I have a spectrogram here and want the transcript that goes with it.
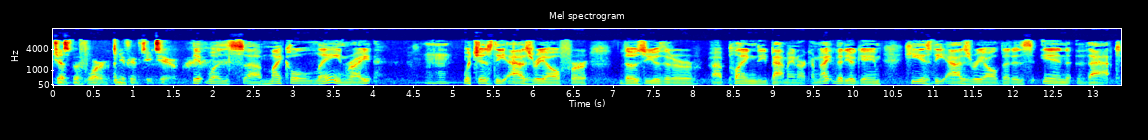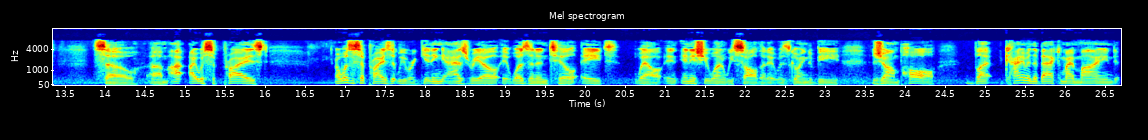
just before New 52. It was uh, Michael Lane, right? Mm-hmm. Which is the Azrael for those of you that are uh, playing the Batman Arkham Knight video game. He is the Azrael that is in that. So um, I, I was surprised. I wasn't surprised that we were getting Azrael. It wasn't until eight. Well, in, in issue one, we saw that it was going to be Jean Paul, but kind of in the back of my mind,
